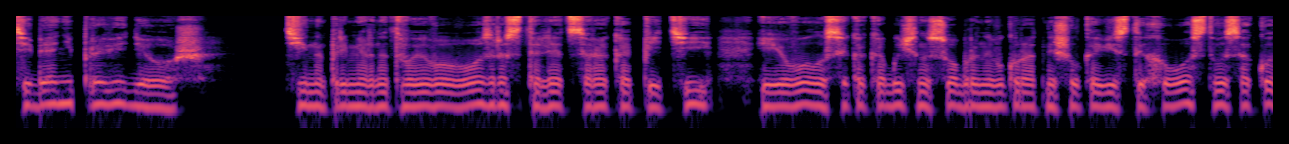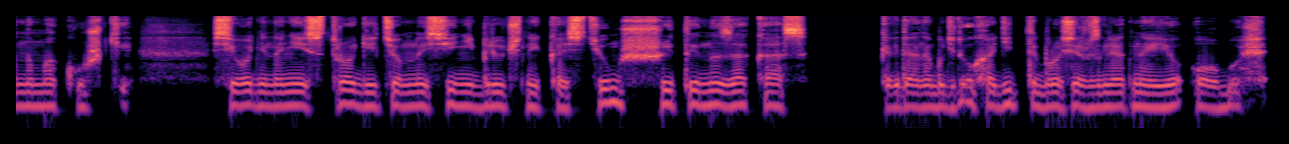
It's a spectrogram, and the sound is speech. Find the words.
Тебя не проведешь. Тина примерно твоего возраста, лет сорока пяти, ее волосы, как обычно, собраны в аккуратный шелковистый хвост высоко на макушке. Сегодня на ней строгий темно-синий брючный костюм, сшитый на заказ. Когда она будет уходить, ты бросишь взгляд на ее обувь.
